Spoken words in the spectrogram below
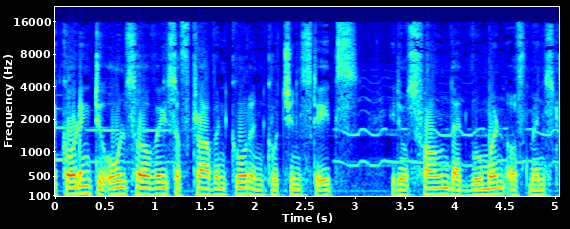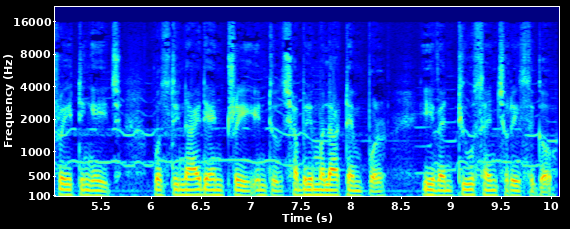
According to old surveys of Travancore and Cochin states, it was found that women of menstruating age was denied entry into the Shabarimala temple even two centuries ago.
